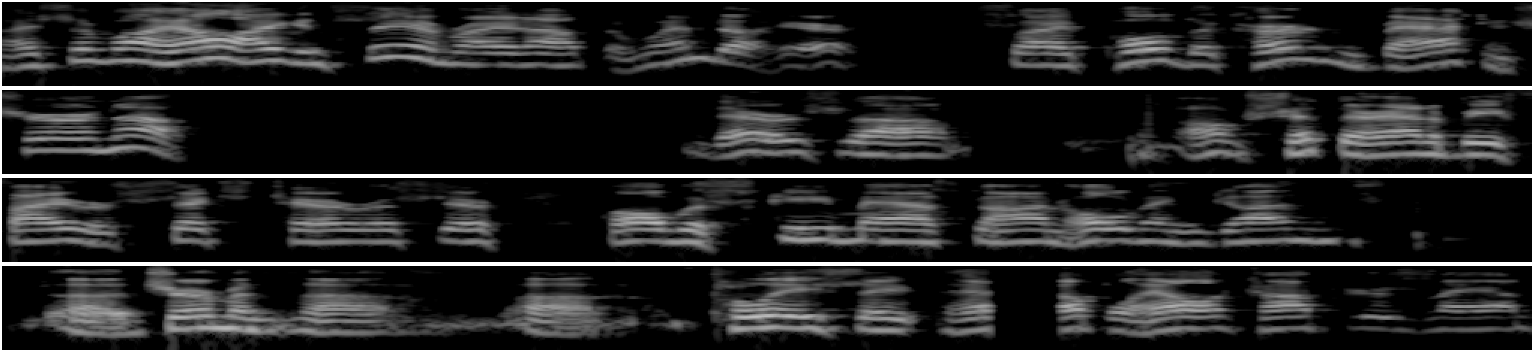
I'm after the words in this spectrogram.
I said, well, hell, I can see them right out the window here. So I pulled the curtain back, and sure enough, there's, uh, oh shit, there had to be five or six terrorists there, all with ski masks on, holding guns. Uh, German uh, uh police, they had a couple of helicopters land.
